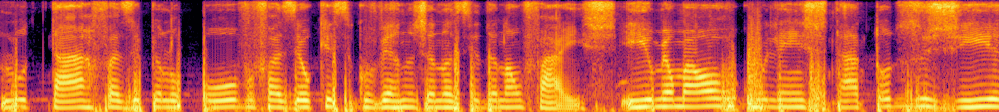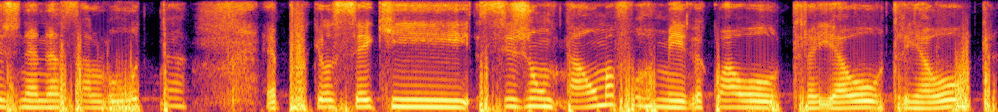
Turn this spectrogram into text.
lutar, fazer pelo povo, fazer o que esse governo genocida não faz. E o meu maior orgulho em estar todos os dias né, nessa luta é porque eu sei que se juntar uma formiga com a outra e a outra e a outra,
